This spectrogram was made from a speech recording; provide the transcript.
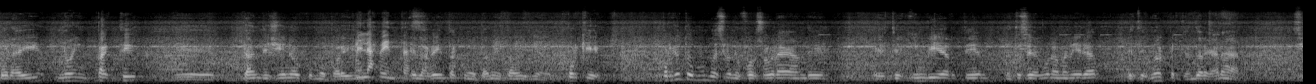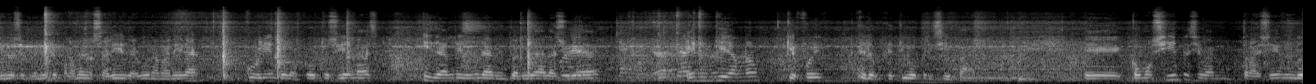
por ahí no impacte eh, tan de lleno como por ahí En las ventas. en las ventas como también estamos viviendo. ¿Por qué? Porque todo el mundo hace un esfuerzo grande, este, invierte, entonces de alguna manera este, no es pretender ganar, sino simplemente por lo menos salir de alguna manera cubriendo los costos y demás y darle una eventualidad a la ciudad en invierno, que fue el objetivo principal. Eh, como siempre se van trayendo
